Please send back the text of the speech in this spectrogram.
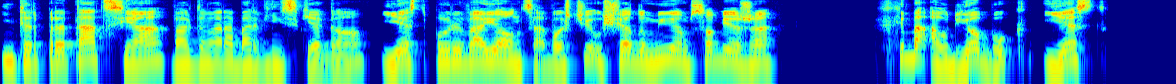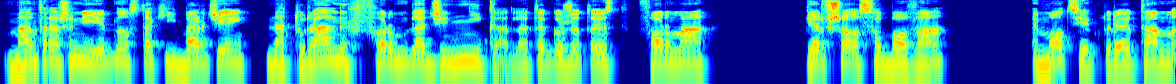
Interpretacja Waldemara Barwińskiego jest porywająca. Właściwie uświadomiłem sobie, że chyba audiobook jest, mam wrażenie, jedną z takich bardziej naturalnych form dla dziennika, dlatego że to jest forma pierwszoosobowa, emocje, które tam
